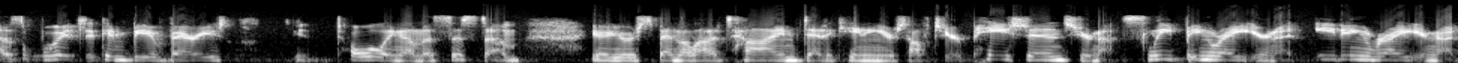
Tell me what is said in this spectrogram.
us, which can be a very tolling on the system. You know, you spend a lot of time dedicating yourself to your patients. You're not sleeping right. You're not eating right. You're not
